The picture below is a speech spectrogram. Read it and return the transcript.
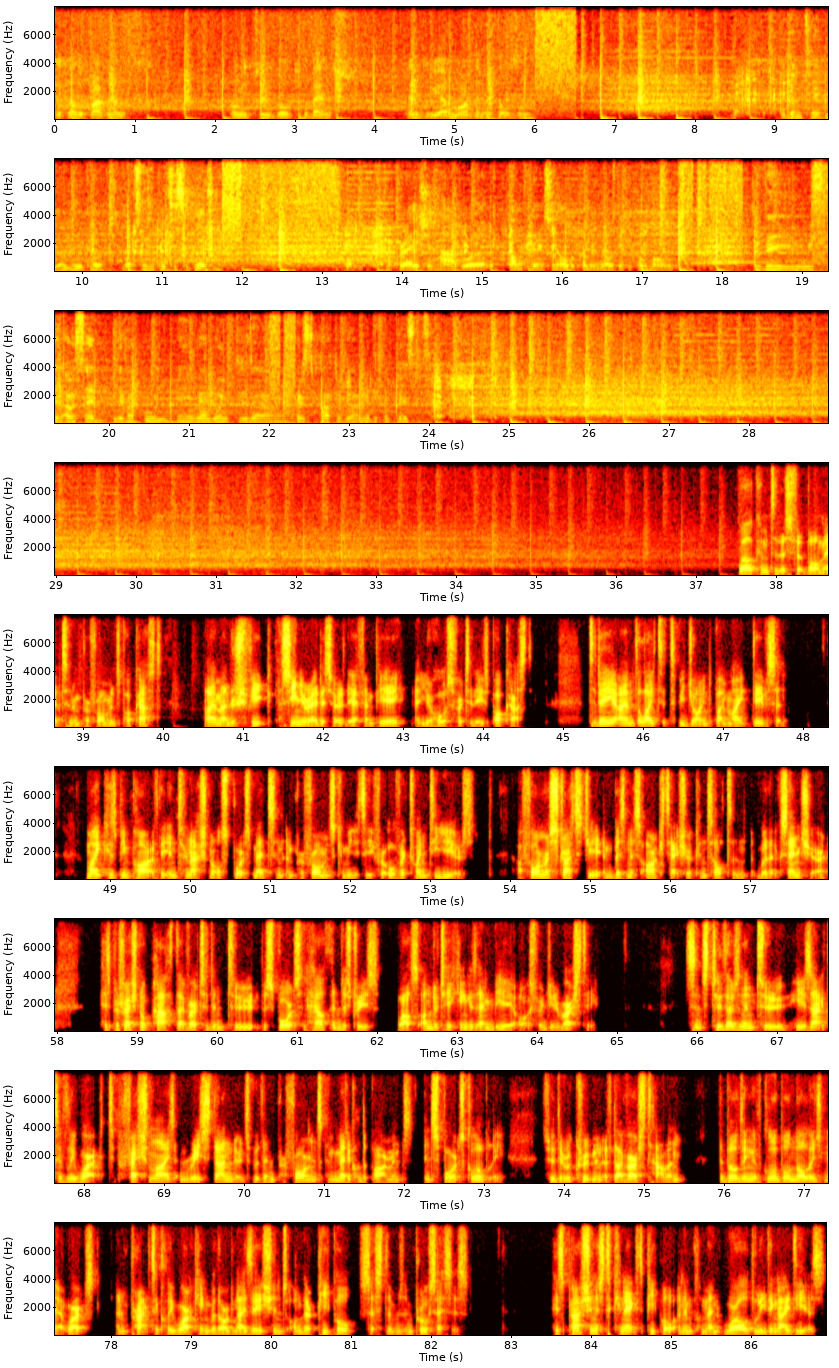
medical department, only two go to the bench, and we are more than a dozen. You don't train, you only recover. That's a, that's a situation. Preparation, hard work, confidence in overcoming those difficult moments. Today we're still outside Liverpool and we are going to the first part of the medical test. Welcome to this Football Medicine and Performance podcast. I'm Andrew Shafiq, a senior editor at the FMPA and your host for today's podcast. Today, I am delighted to be joined by Mike Davison. Mike has been part of the international sports medicine and performance community for over 20 years. A former strategy and business architecture consultant with Accenture, his professional path diverted into the sports and health industries whilst undertaking his MBA at Oxford University. Since 2002, he has actively worked to professionalise and raise standards within performance and medical departments in sports globally through the recruitment of diverse talent, the building of global knowledge networks, and practically working with organisations on their people, systems, and processes. His passion is to connect people and implement world leading ideas.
